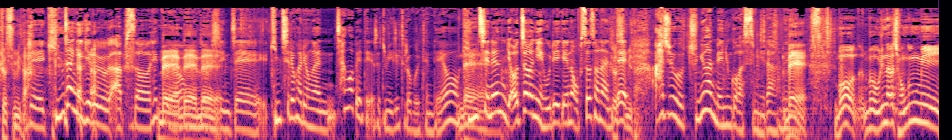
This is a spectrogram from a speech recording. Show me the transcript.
그렇습니다. 네, 김장 얘기를 앞서 했고요. 네, 네, 네. 역시 이제 김치를 활용한 창업에 대해서 좀 얘기를 들어볼 텐데요. 네. 김치는 여전히 우리에게는 없어서는 안 돼. 그렇습니다. 아주 중요한 메뉴인 것 같습니다. 네. 뭐, 뭐, 우리나라 전 국민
